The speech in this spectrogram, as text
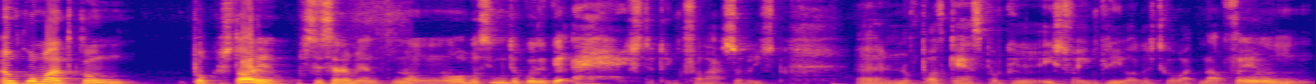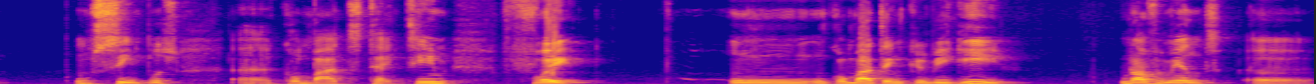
é um combate com pouca história, sinceramente, não, não houve assim muita coisa que ah, isto eu tenho que falar sobre isto uh, no podcast porque isto foi incrível neste combate. Não, foi um, um simples uh, combate tag team, foi um, um, combate em que Big E novamente uh,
